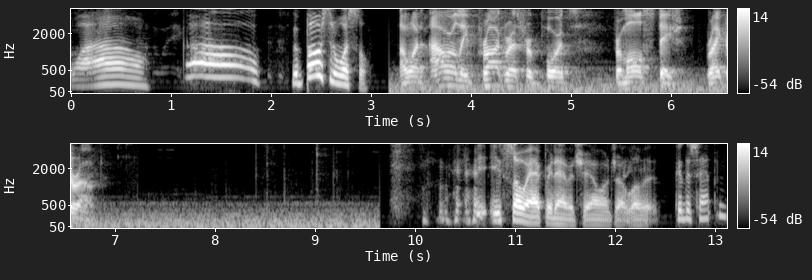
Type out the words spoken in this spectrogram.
Wow. Oh, the bosun whistle. I want hourly progress reports from all stations. Riker out. He's so happy to have a challenge. I love it. Could this happen?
